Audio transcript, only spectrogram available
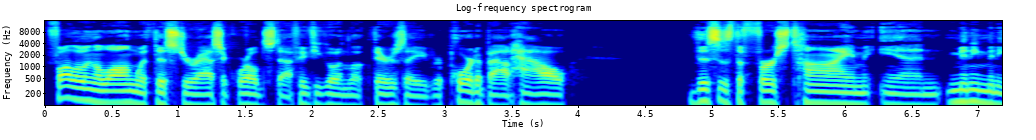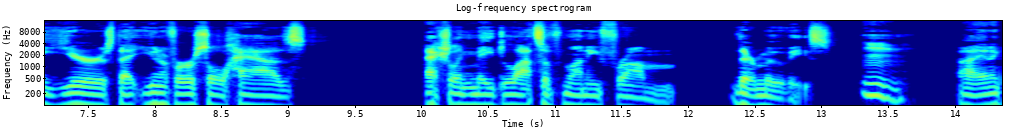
following along with this Jurassic World stuff, if you go and look, there's a report about how this is the first time in many, many years that Universal has actually made lots of money from their movies. Mm. Uh, and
